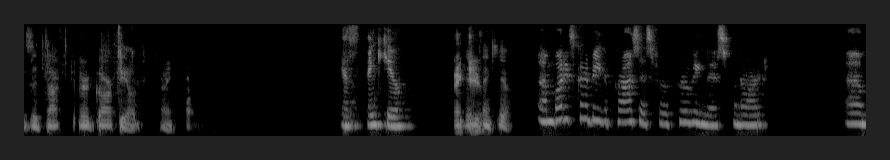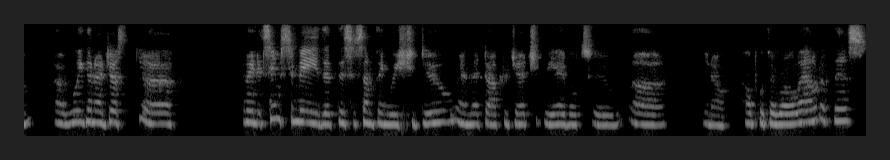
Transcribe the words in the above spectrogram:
is it Dr. Garfield? Right. yes, thank you. Thank Okay, you. Thank you. Um, what is going to be the process for approving this, Bernard? Um, are we going to just, uh, I mean, it seems to me that this is something we should do and that Dr. Jett should be able to, uh, you know, help with the rollout of this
